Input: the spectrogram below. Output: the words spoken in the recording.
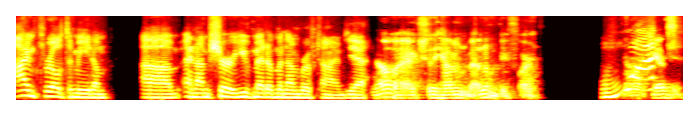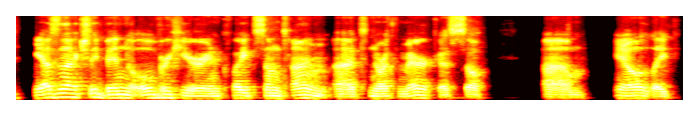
I'm thrilled to meet him. Um, and I'm sure you've met him a number of times. Yeah. No, I actually haven't met him before. What? No, he, hasn't, he, hasn't, actually been over here in quite some time uh, to North America. So, um, you know, like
